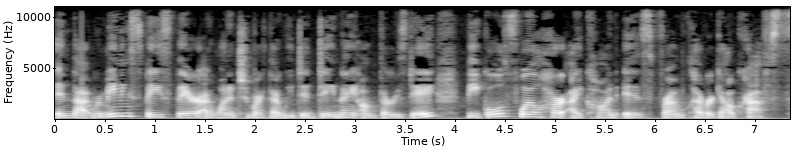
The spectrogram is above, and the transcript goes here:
in that remaining space there, I wanted to mark that we did date night on Thursday. The gold foil heart icon is from Clever Gal Crafts.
